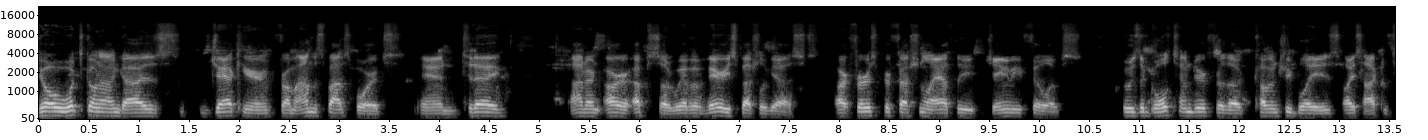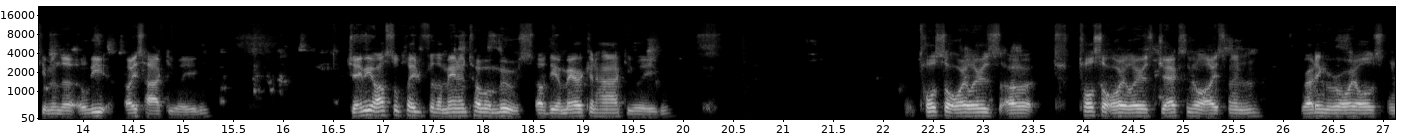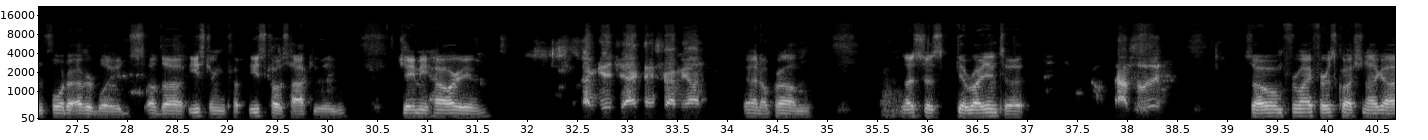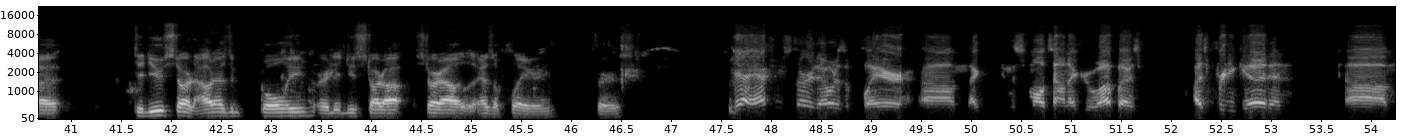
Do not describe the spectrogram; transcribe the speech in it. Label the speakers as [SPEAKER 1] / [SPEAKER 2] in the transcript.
[SPEAKER 1] Yo, what's going on, guys? Jack here from On the Spot Sports, and today on our, our episode, we have a very special guest, our first professional athlete, Jamie Phillips, who is a goaltender for the Coventry Blaze ice hockey team in the Elite Ice Hockey League. Jamie also played for the Manitoba Moose of the American Hockey League. Tulsa Oilers, uh, Tulsa Oilers, Jacksonville Icemen, Reading Royals, and Florida Everblades of the Eastern East Coast Hockey League. Jamie, how are you?
[SPEAKER 2] I'm good, Jack. Thanks for having me on.
[SPEAKER 1] Yeah, no problem. Let's just get right into it.
[SPEAKER 2] Absolutely.
[SPEAKER 1] So, for my first question, I got: Did you start out as a goalie, or did you start out start out as a player first?
[SPEAKER 2] Yeah, I actually started out as a player. Um, like in the small town I grew up, I was I was pretty good, and um,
